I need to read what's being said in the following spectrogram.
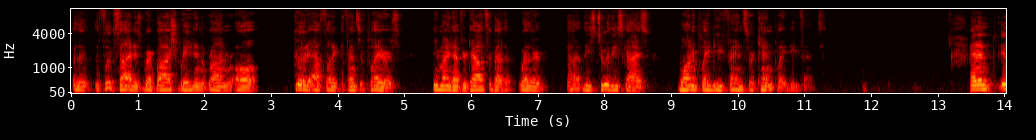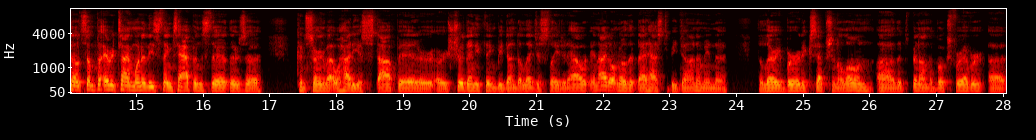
the, the flip side is where Bosh, Wade, and LeBron were all good athletic defensive players. You might have your doubts about whether uh, these two of these guys want to play defense or can play defense. And then you know, some every time one of these things happens, there there's a concern about well, how do you stop it, or or should anything be done to legislate it out? And I don't know that that has to be done. I mean, the the Larry Bird exception alone, uh, that's been on the books forever, uh,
